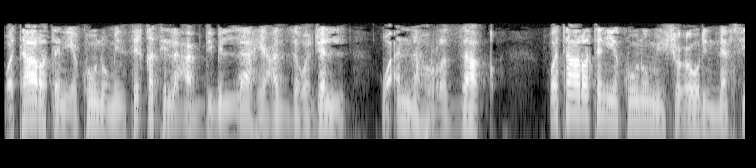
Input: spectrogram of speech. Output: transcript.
وتارة يكون من ثقة العبد بالله عز وجل وأنه الرزاق وتارة يكون من شعور النفس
